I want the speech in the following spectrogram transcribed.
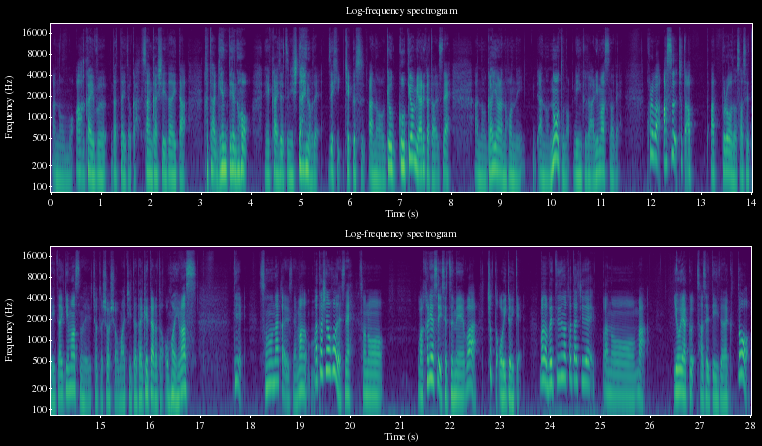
あの、もうアーカイブだったりとか参加していただいた方限定の、え解説にしたいので、ぜひチェックす、あの、ごご興味ある方はですね、あの、概要欄の方に、あの、ノートのリンクがありますので、これは明日ちょっとアップアップロードさせていただきますので、ちょっと少々お待ちいただけたらと思います。で、その中ですね、まあ、私の方ですね、その、わかりやすい説明はちょっと置いといて、まだ別の形で、あのーまあ、要約させていただくと、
